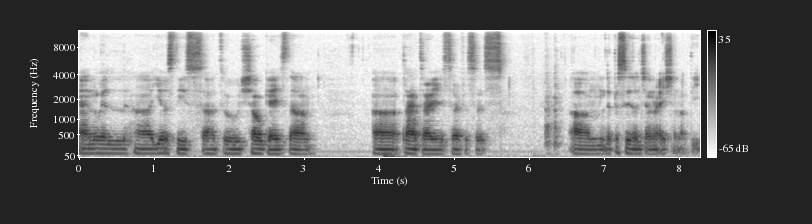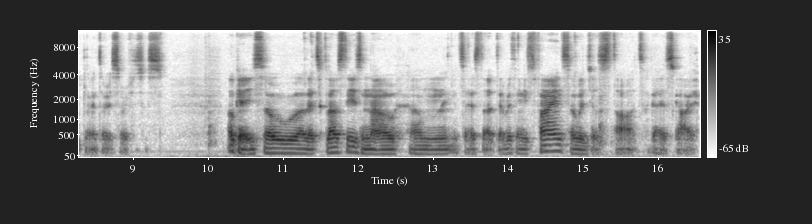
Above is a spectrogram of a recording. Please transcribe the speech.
And we'll uh, use this uh, to showcase the uh, planetary surfaces, um, the procedural generation of the planetary surfaces. Okay, so uh, let's close this and now um, it says that everything is fine, so we'll just start Gaia Sky.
